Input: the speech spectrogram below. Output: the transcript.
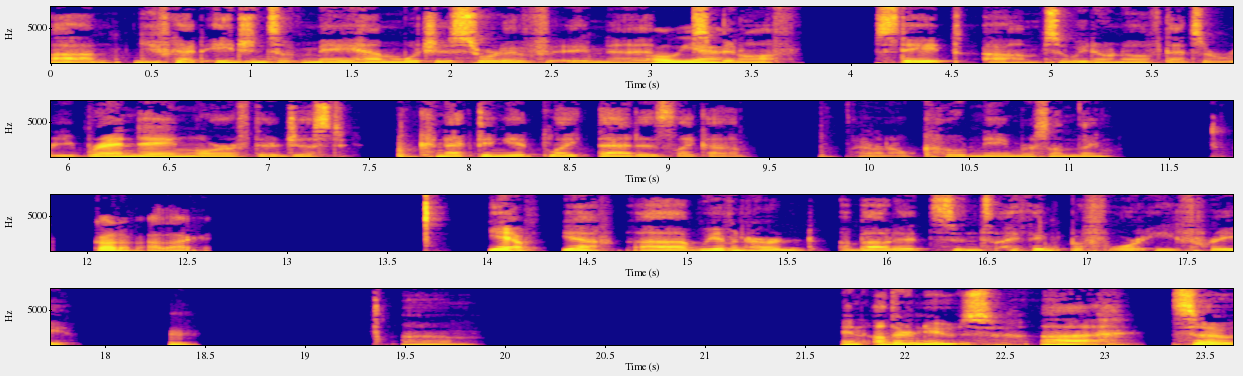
um, you've got Agents of Mayhem, which is sort of in a Oh, yeah. spin-off state. Um, so we don't know if that's a rebranding or if they're just connecting it like that as like a I don't know code name or something. Forgot about that. Game. Yeah, yeah. Uh, we haven't heard about it since I think before E3. Hmm. Um, in other news, uh, so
